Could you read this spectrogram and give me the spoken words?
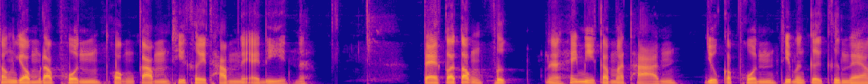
ต้องยอมรับผลของกรรมที่เคยทำในอดีตนะแต่ก็ต้องฝึกนะให้มีกรรมฐานอยู่กับผลที่มันเกิดขึ้นแล้ว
